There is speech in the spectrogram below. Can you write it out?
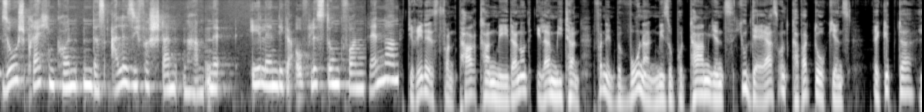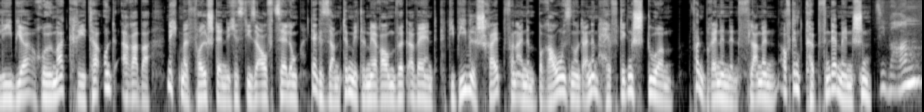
so sprechen konnten, dass alle sie verstanden haben. Eine elendige Auflistung von Ländern. Die Rede ist von Parthern, Medern und Elamitern, von den Bewohnern Mesopotamiens, Judäas und Kappadokiens. Ägypter, Libyer, Römer, Kreter und Araber. Nicht mal vollständig ist diese Aufzählung. Der gesamte Mittelmeerraum wird erwähnt. Die Bibel schreibt von einem Brausen und einem heftigen Sturm, von brennenden Flammen auf den Köpfen der Menschen. Sie waren,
